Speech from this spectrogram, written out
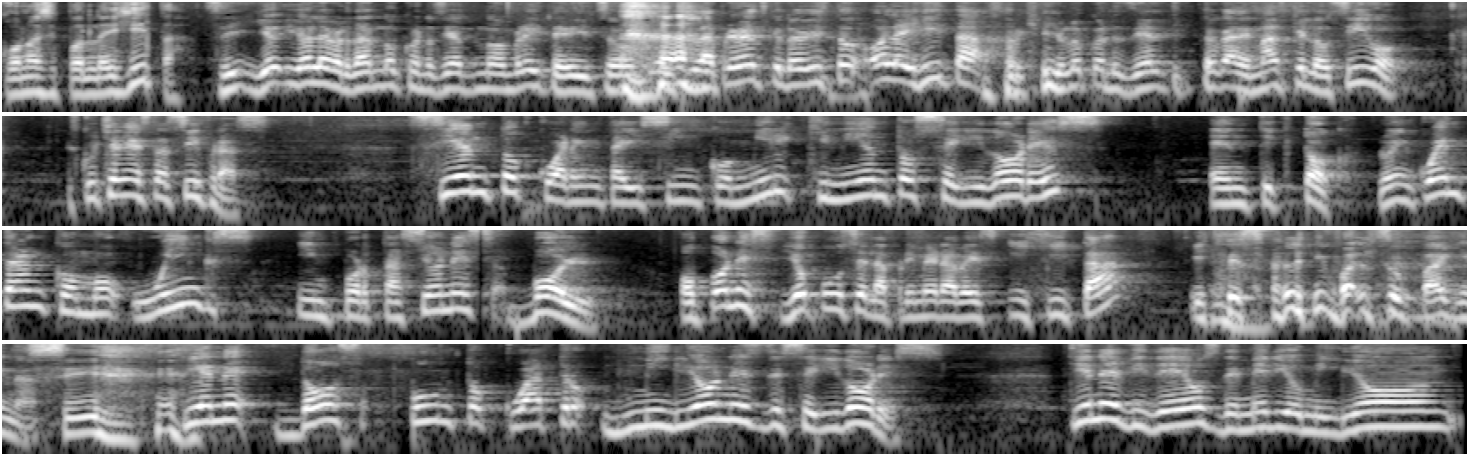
conoce por la hijita. Sí, yo, yo la verdad no conocía tu nombre y te he dicho, es la primera vez que lo he visto, hola hijita, porque yo lo conocía en TikTok, además que lo sigo. Escuchen estas cifras. 145.500 seguidores en TikTok. Lo encuentran como Wings Importaciones Ball. O pones, yo puse la primera vez hijita y te sale igual su página. Sí. Tiene 2.4 millones de seguidores. Tiene videos de medio millón,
